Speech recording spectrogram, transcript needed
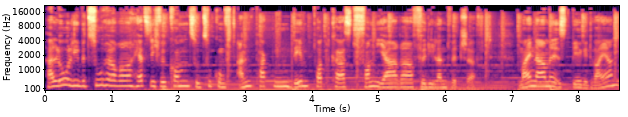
Hallo, liebe Zuhörer, herzlich willkommen zu Zukunft anpacken, dem Podcast von Yara für die Landwirtschaft. Mein Name ist Birgit Weyand.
